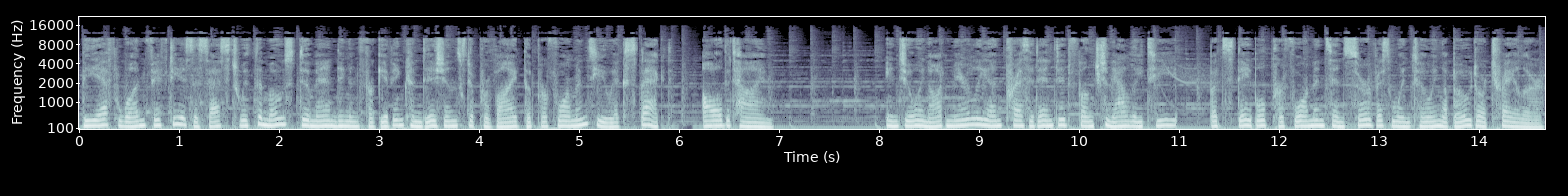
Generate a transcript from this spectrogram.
The F-150 is assessed with the most demanding and forgiving conditions to provide the performance you expect, all the time. Enjoy not merely unprecedented functionality, but stable performance and service when towing a boat or trailer.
